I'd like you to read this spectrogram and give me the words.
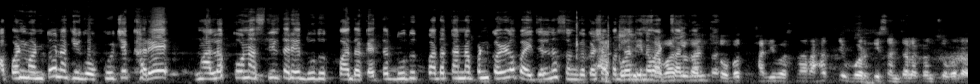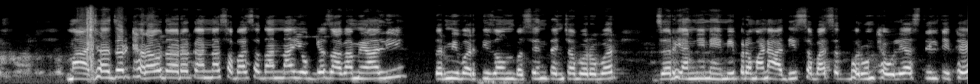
आपण म्हणतो ना की गोकुळचे खरे मालक कोण असतील तर हे दूध उत्पादक आहेत. तर दूध उत्पादकांना पण कळलं पाहिजे ना संघ कशा पद्धतीनं वाटचाल करतो सभासदांसोबत खाली बसणार आहात की वरती संचालकांसोबत असणार? माझ्या जर ठरावधारकांना सभासदांना योग्य जागा मिळाली तर मी वरती जाऊन बसेन त्यांच्या बरोबर जर यांनी नेहमीप्रमाणे आधीच सभासद भरून ठेवले असतील तिथे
